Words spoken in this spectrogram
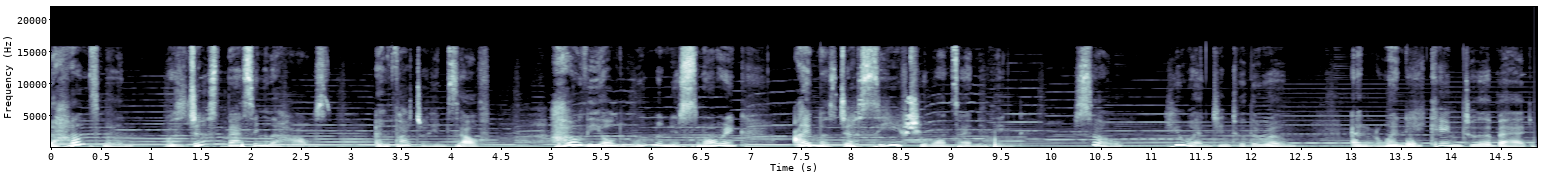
The huntsman was just passing the house and thought to himself, How the old woman is snoring! I must just see if she wants anything. So he went into the room, and when he came to the bed,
